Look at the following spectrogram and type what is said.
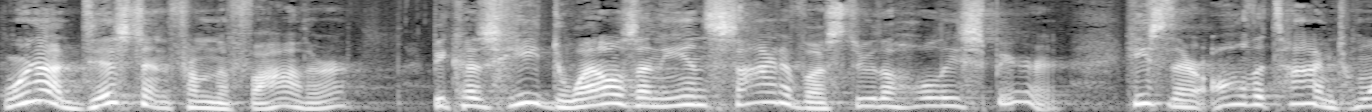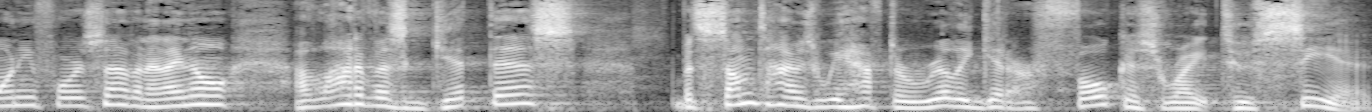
we're not distant from the Father because He dwells on the inside of us through the Holy Spirit. He's there all the time, 24 7. And I know a lot of us get this, but sometimes we have to really get our focus right to see it.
